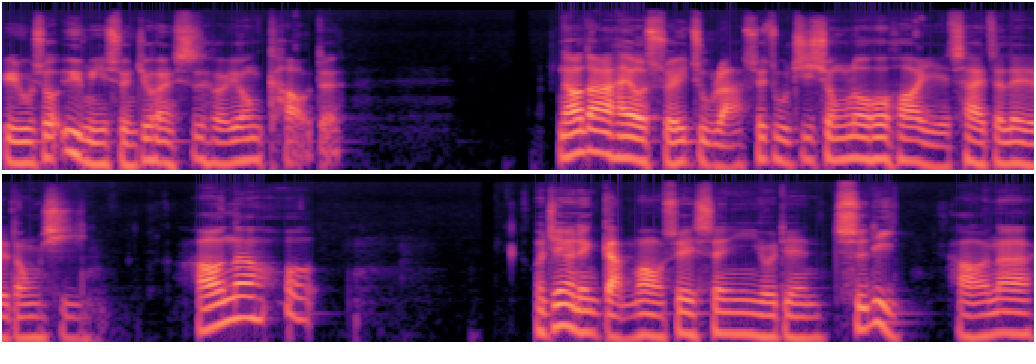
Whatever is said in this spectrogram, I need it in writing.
比如说玉米笋就很适合用烤的。然后当然还有水煮啦，水煮鸡胸肉或花椰菜这类的东西。好，那后。我今天有点感冒，所以声音有点吃力。好，那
